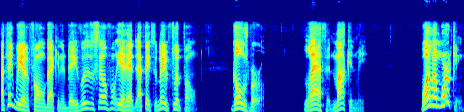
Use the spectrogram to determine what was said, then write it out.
I think we had a phone back in them days. Was it a cell phone? Yeah, it had. I think so. Maybe flip phone. Goldsboro, laughing, mocking me while I'm working.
